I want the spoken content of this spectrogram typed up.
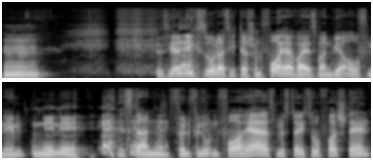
Mhm. Ist ja, ja, nicht so, dass ich das schon vorher weiß, wann wir aufnehmen. Nee, nee. Ist dann fünf Minuten vorher, das müsst ihr euch so vorstellen.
